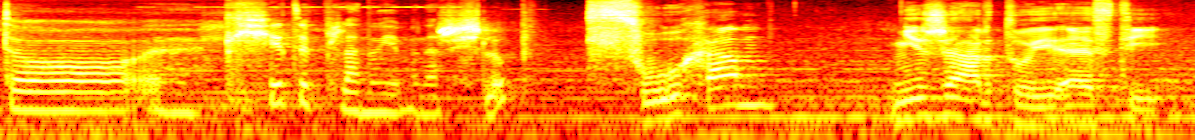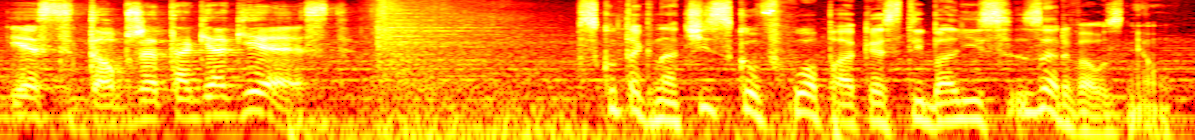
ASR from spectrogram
To e, kiedy planujemy nasz ślub? Słucham? Nie żartuj, Esti. Jest dobrze tak jak jest. Wskutek nacisków chłopak Estibalis zerwał z nią.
